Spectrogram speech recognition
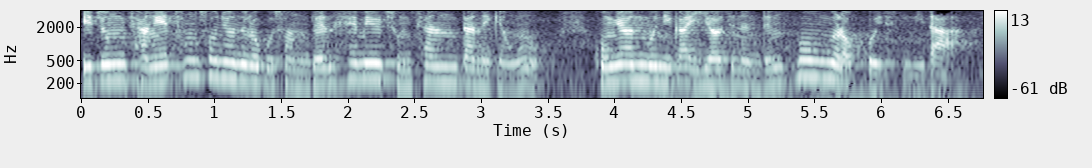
이 중 장애 청소년으로 구성된 해밀 중창단의 경우 공연 문의가 이어지는 등 호응을 얻고 있습니다.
